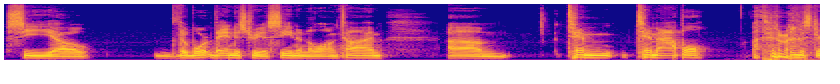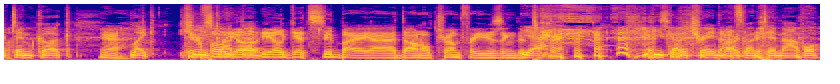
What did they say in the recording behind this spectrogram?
CEO the the industry has seen in a long time. Um, Tim Tim Apple, Tim Mr. Tim Cook, yeah, like Careful, you'll, that, you'll get sued by uh, Donald Trump for using the yeah. term. he's got a trademark on Tim Apple.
